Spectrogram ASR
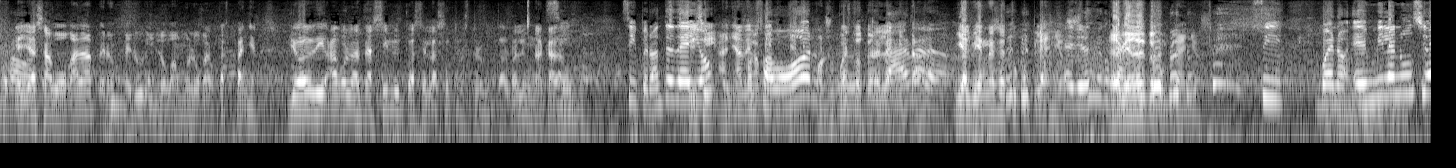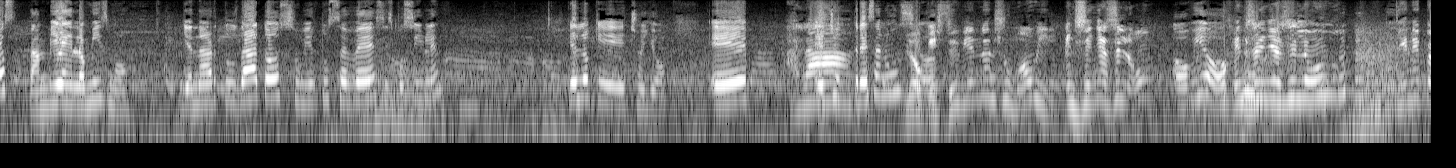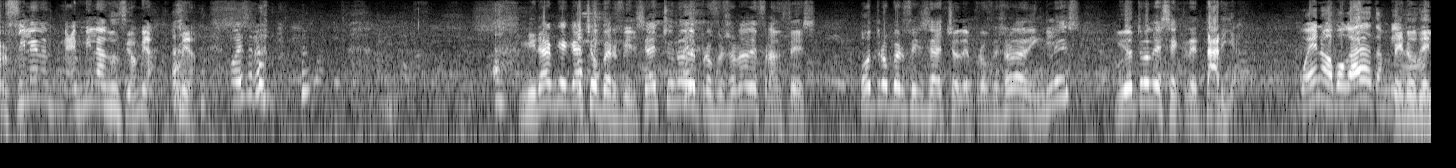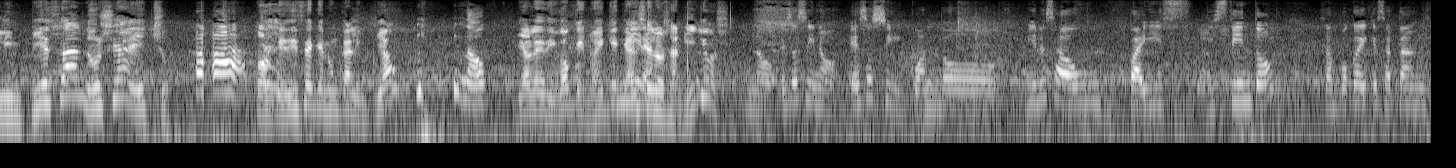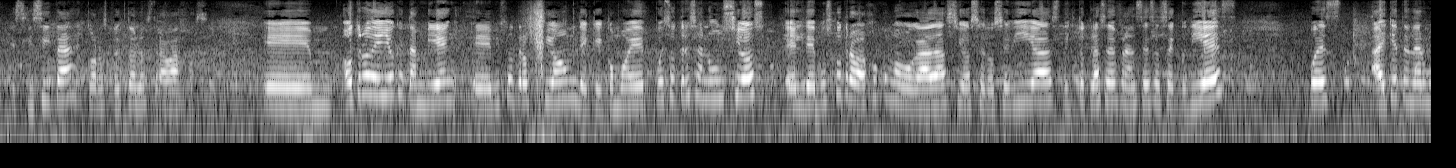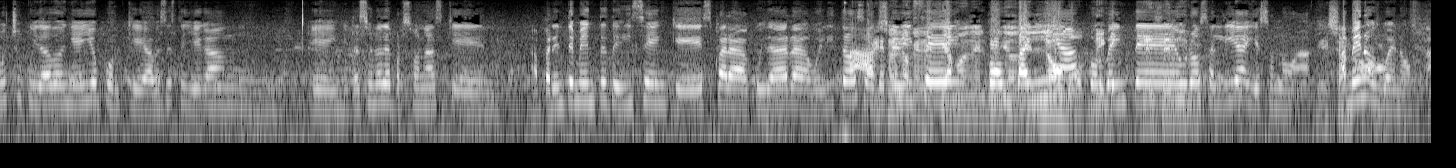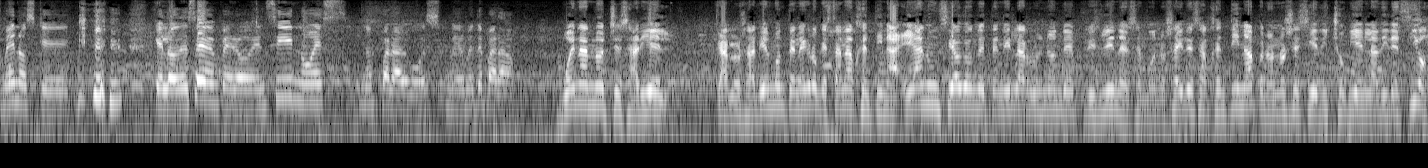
porque ella es abogada, pero en Perú, y lo vamos a homologar para España. Yo hago las de asilo y tú haces las otras preguntas, ¿vale? Una cada sí. una. Sí, pero antes de ello, sí, añade por lo que tú favor. quieras. Por supuesto, tú eres la invitada. Y el viernes es tu cumpleaños. El viernes es mi El viernes es tu cumpleaños. cumpleaños. Sí, bueno, en mil anuncios también lo mismo. Llenar tus datos, subir tu CV si es posible. ¿Qué es lo que he hecho yo? He ¡Hala! hecho tres anuncios. Lo que estoy viendo en su móvil, enséñaselo. Obvio. Enséñaselo. Tiene perfil en, en mil anuncios. Mira, mira. Mirad que ha hecho perfil. Se ha hecho uno de profesora de francés. Otro perfil se ha hecho de profesora de inglés y otro de secretaria. Bueno, abogada también. Pero ¿no? de limpieza no se ha hecho. Porque dice que nunca ha limpiado. No, Yo le digo que no hay que caerse Mira. los anillos. no, eso sí, no. Eso sí, cuando vienes a un país distinto, tampoco hay que ser tan exquisita con respecto a los trabajos. Eh, otro de ello que también he visto otra opción de que como he puesto tres anuncios, el de busco trabajo como abogada ha sido hace 12 días, dicto clase de francés hace 10, pues hay que tener mucho cuidado en ello porque a veces te llegan eh, invitaciones de personas que aparentemente te dicen que es para cuidar a abuelitos Ah, o que te que dicen compañía lobo, por de que- 20 de ese euros libro. al día y eso no ha, Eso a menos no. bueno a menos que, que lo deseen pero en sí no es no es para algo es meramente para Buenas noches, Ariel. Carlos Ariel Montenegro, que está en Argentina. He anunciado donde tenéis la reunión de Prislines en Buenos Aires, Argentina, pero no sé si he dicho bien la dirección.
